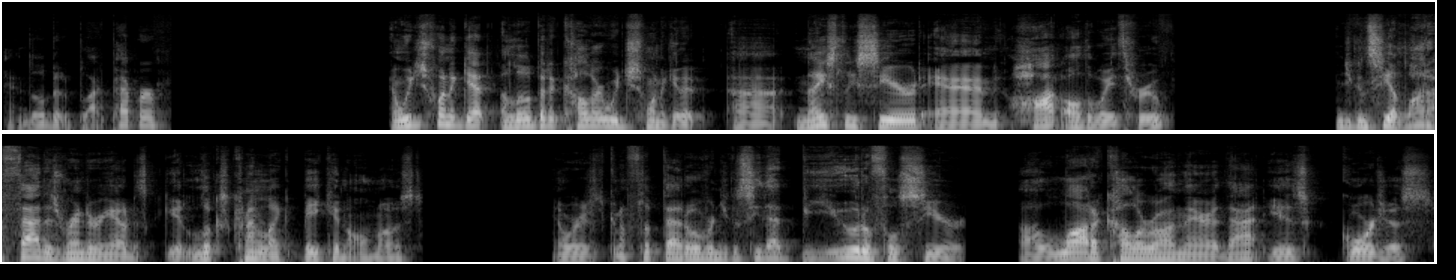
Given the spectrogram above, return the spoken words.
And a little bit of black pepper. And we just want to get a little bit of color. We just want to get it uh, nicely seared and hot all the way through. And you can see a lot of fat is rendering out. It's, it looks kind of like bacon almost. And we're just going to flip that over and you can see that beautiful sear. A lot of color on there. That is gorgeous.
